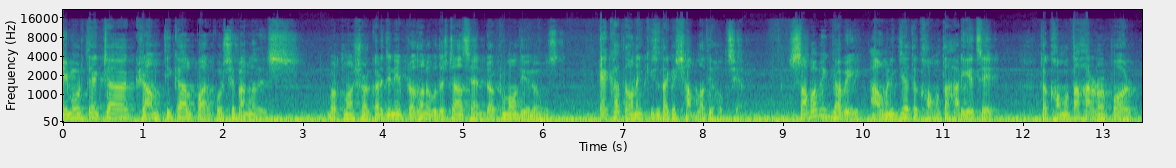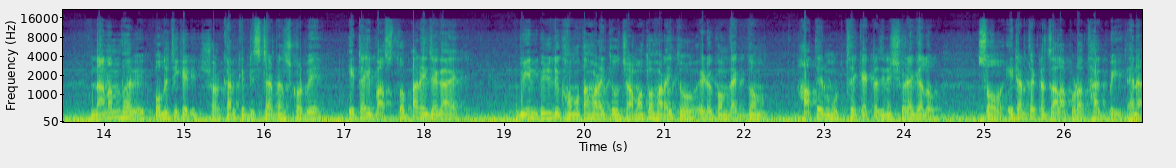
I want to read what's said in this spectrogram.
এই মুহূর্তে একটা ক্রান্তিকাল পার করছে বাংলাদেশ। বর্তমান সরকারের যিনি প্রধান উপদেষ্টা আছেন, ডক্টর মোহাম্মদ ইউনুস, এক হাতে অনেক কিছু তাকে সামলাতে হচ্ছে। স্বাভাবিকভাবেই আওয়ামী লীগ যেহেতু ক্ষমতা হারিয়েছে, তো ক্ষমতা হারানোর পর নানানভাবে পলিটিক্যালি সরকারকে ডিস্টারবেন্স করবে, এটাই বাস্তব। আর এই জায়গায় বিএনপি যদি ক্ষমতা হারাইতো, জামাতও হারাইতো, এরকম একদম হাতের মুঠ থেকে একটা জিনিস সরে গেল সো এটার তো একটা জ্বালা পোড়া থাকবেই, তাই না?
